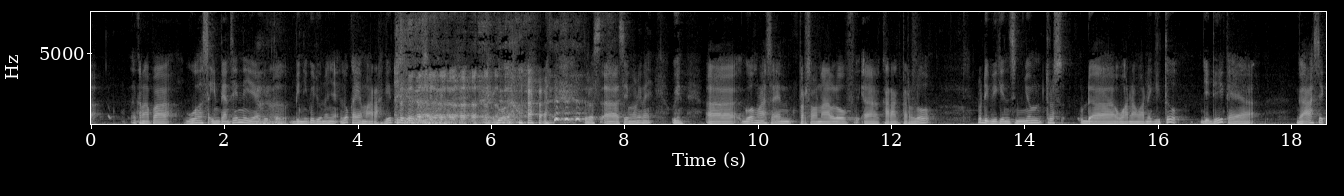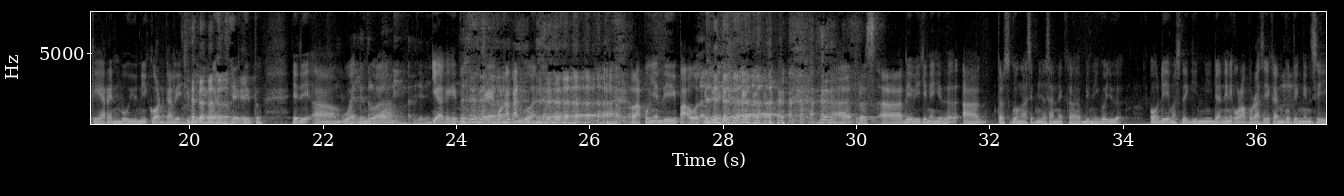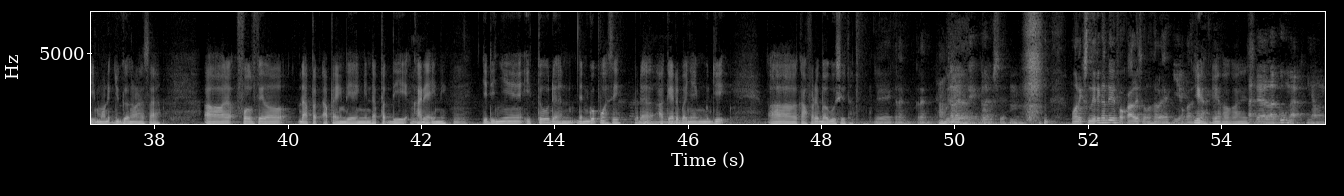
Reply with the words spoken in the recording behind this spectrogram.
kenapa gue seintens ini ya gitu. Bini gue juga nanya lu kayak marah gitu? Gue terus uh, si Moni nanya Win uh, gue ngerasain personal lo uh, karakter lo lo dibikin senyum terus udah warna-warni gitu jadi kayak nggak asik kayak rainbow unicorn kali gitu ya kayak gitu. Jadi um, buat gue ya kayak gitu. Kayak ponakan gue ntar. Uh, lakunya di PAUD gitu. Uh, terus uh, dia bikin kayak gitu uh, terus gue ngasih penjelasannya ke bini gue juga. Oh dia maksudnya gini dan ini kolaborasi kan gue hmm. pengen si Monik juga ngerasa uh, fulfill dapat apa yang dia ingin dapat di hmm. karya ini. Hmm. jadinya itu dan dan gue puas sih. Pada hmm. akhirnya banyak yang muji uh, covernya bagus itu. Iya yeah, keren keren. Hmm. keren, keren bagus ya. Hmm. Monik sendiri kan dia vokalis kalau nggak salah ya. Iya yeah. iya vokalis. Ada lagu nggak yang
